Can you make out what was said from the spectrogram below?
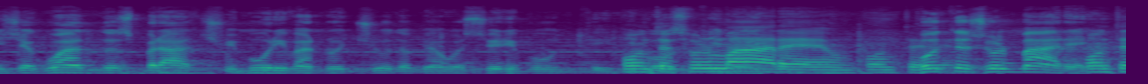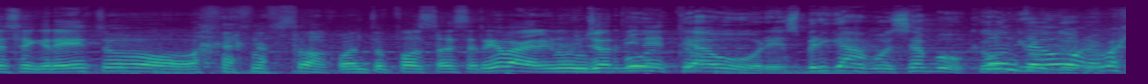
Dice quando sbraccio i muri vanno giù, dobbiamo costruire i punti. Ponte sul mare, un ponte... Ponte sul mare. Ponte segreto, non so quanto possa essere, che magari in un giardinetto... Ponte a ore, sbrighiamo Samo che Ponte a ore,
